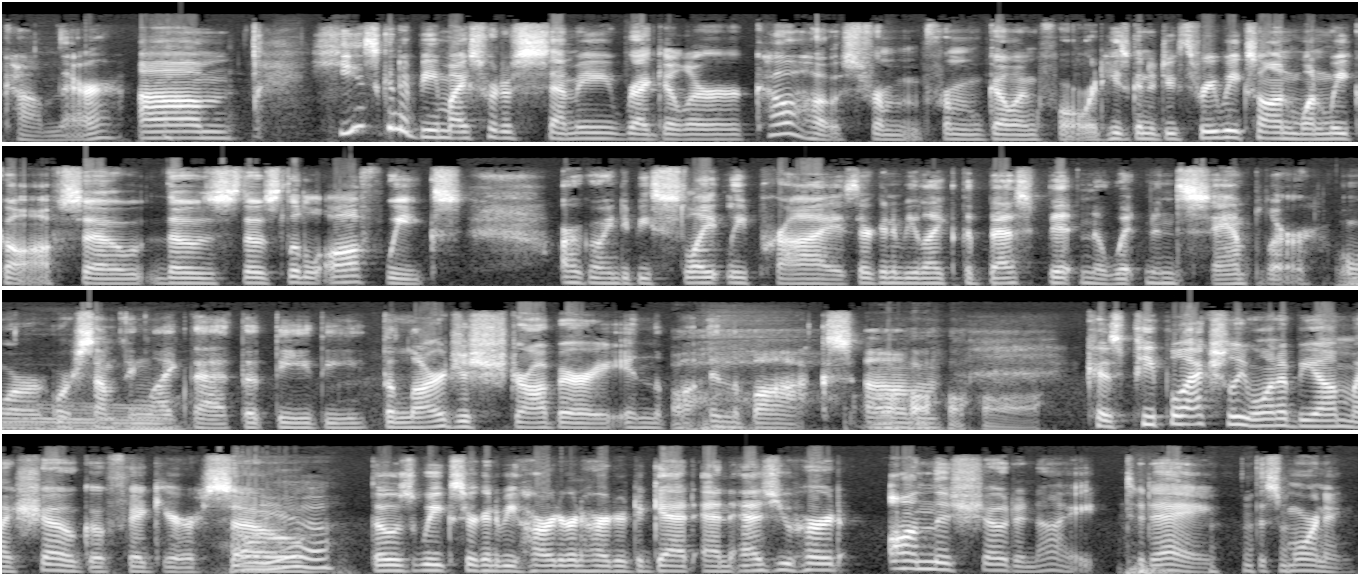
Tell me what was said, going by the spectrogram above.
.com there. Um, he's going to be my sort of semi-regular co-host from from going forward. He's going to do three weeks on, one week off. So those those little off weeks are going to be slightly prized. They're going to be like the best bit in a Whitman sampler or or something like that. That the the the largest strawberry in the bo- in the box. Um, because people actually want to be on my show. Go figure. So Oh, yeah. those weeks are going to be harder and harder to get. And as you heard on this show tonight, today, this morning,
